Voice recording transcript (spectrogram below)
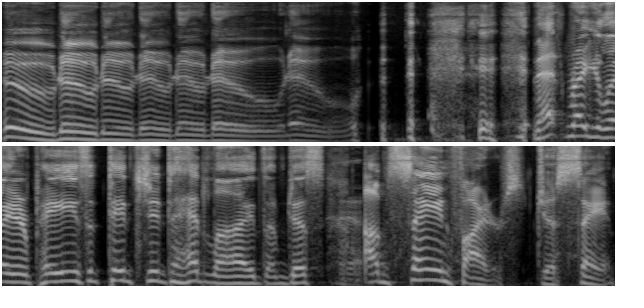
no, no, no, no, no, no, no. that regulator pays attention to headlines. I'm just, I'm saying fighters. Just saying.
